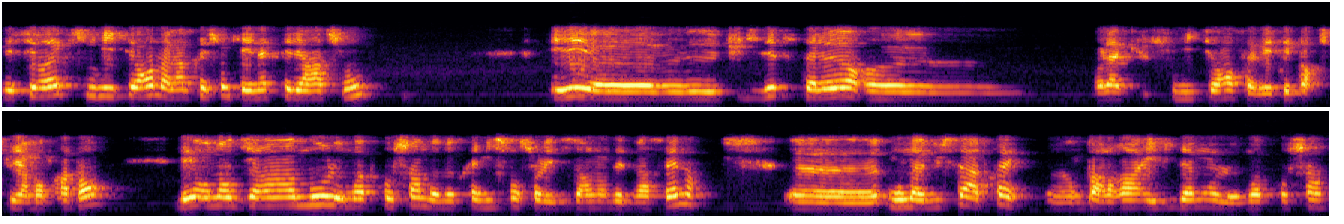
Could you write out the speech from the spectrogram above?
Mais c'est vrai que sous Mitterrand, on a l'impression qu'il y a une accélération. Et tu disais tout à l'heure, voilà, que sous Mitterrand, ça avait été particulièrement frappant. Mais on en dira un mot le mois prochain dans notre émission sur les Irlandais de Vincennes. Euh, on a vu ça après. Euh, on parlera évidemment le mois prochain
